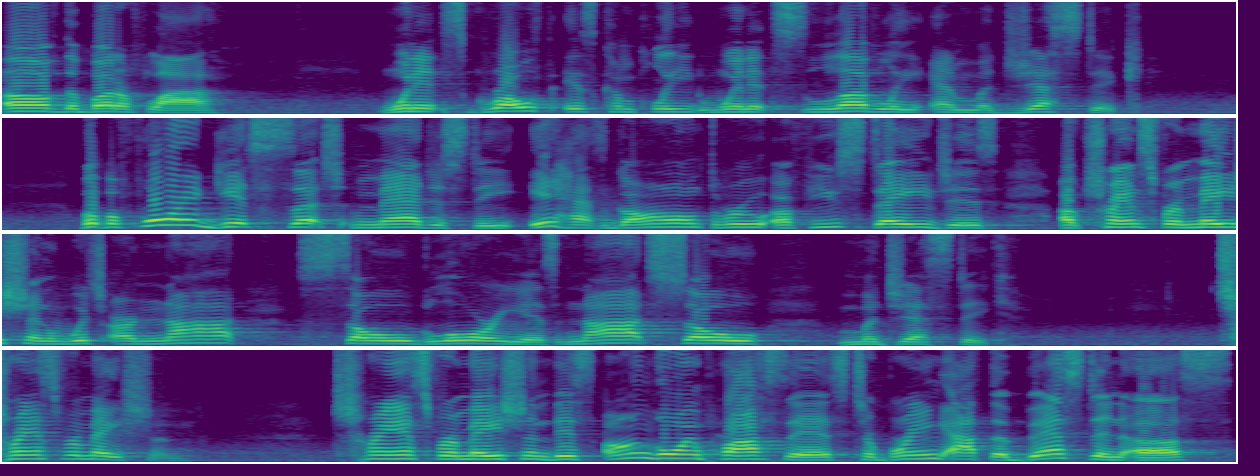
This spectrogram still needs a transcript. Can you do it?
of the butterfly when its growth is complete, when it's lovely and majestic. But before it gets such majesty, it has gone through a few stages of transformation which are not so glorious, not so majestic. Transformation. Transformation, this ongoing process to bring out the best in us,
